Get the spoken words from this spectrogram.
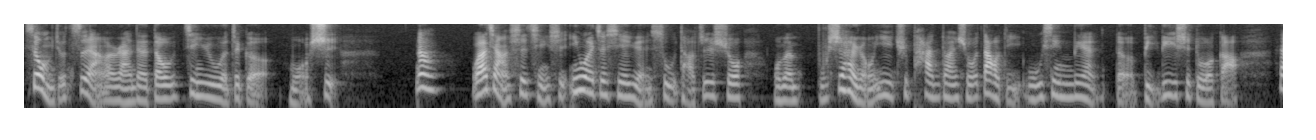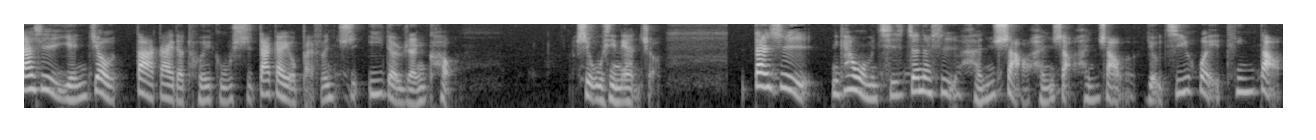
所以我们就自然而然的都进入了这个模式。那我要讲的事情是因为这些元素导致说，我们不是很容易去判断说到底无性恋的比例是多高。但是研究大概的推估是，大概有百分之一的人口是无性恋者。但是你看，我们其实真的是很少、很少、很少有机会听到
